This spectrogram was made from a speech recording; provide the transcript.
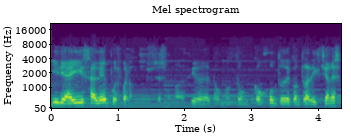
y de ahí sale, pues bueno, pues eso, ¿no? Es decir, un, montón, un conjunto de contradicciones.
